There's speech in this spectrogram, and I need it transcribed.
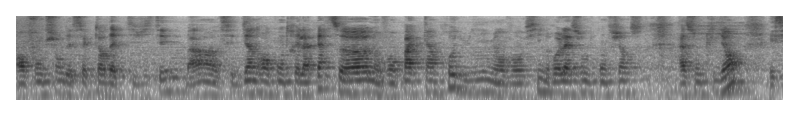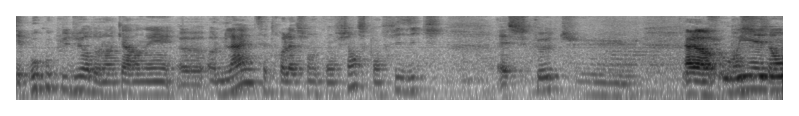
en fonction des secteurs d'activité, bah, c'est bien de rencontrer la personne, on ne vend pas qu'un produit, mais on vend aussi une relation de confiance à son client, et c'est beaucoup plus dur de l'incarner online, cette relation de confiance, qu'en physique. Est-ce que tu... Alors, oui et non.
